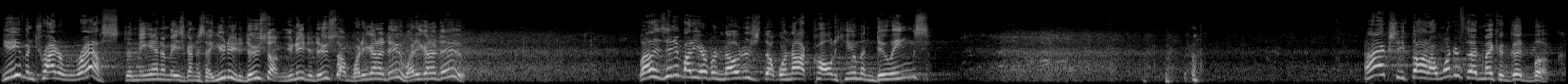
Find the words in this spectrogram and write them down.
You even try to rest, and the enemy's going to say, you need to do something. You need to do something. What are you going to do? What are you going to do? Well, has anybody ever noticed that we're not called human doings? I actually thought, I wonder if that'd make a good book.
